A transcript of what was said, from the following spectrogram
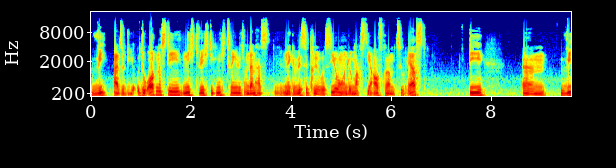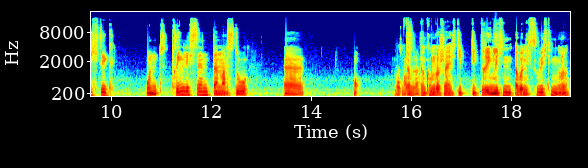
wie, also die, du ordnest die nicht wichtig, nicht dringlich und dann hast eine gewisse Priorisierung und du machst die Aufgaben zuerst, die ähm, wichtig und dringlich sind. Dann Mhm. machst du äh, oh, was machst du da? Dann, dann kommen wahrscheinlich die, die dringlichen, aber nicht so wichtigen, oder?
